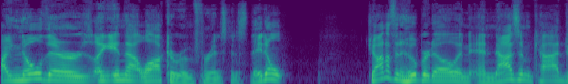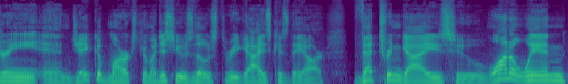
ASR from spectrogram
I know there's like in that locker room, for instance, they don't Jonathan Huberdeau and, and Nazem Kadri and Jacob Markstrom. I just use those three guys because they are veteran guys who want to win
